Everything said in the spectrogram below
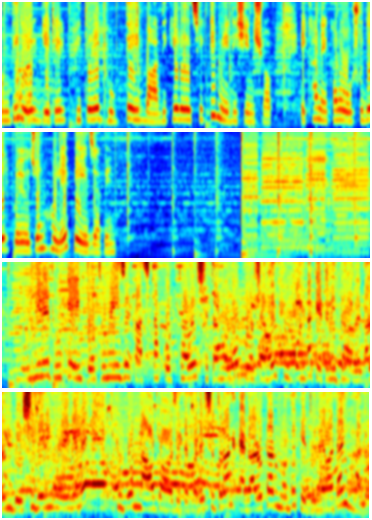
মন্দিরের গেটের ভিতরে ঢুকতেই বাঁদিকে রয়েছে একটি মেডিসিন শপ এখানে কারও ওষুধের প্রয়োজন হলে পেয়ে যাবেন। মন্দিরে ঢুকেই প্রথমেই যে কাজটা করতে হবে সেটা হলো প্রসাদের কুপনটা কেটে নিতে হবে, কারণ বেশি দেরি হয়ে গেলে কুপন নাও পাওয়া যেতে পারে। সুতরাং এগারোটার মধ্যে কেটে নেওয়াটাই ভালো।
